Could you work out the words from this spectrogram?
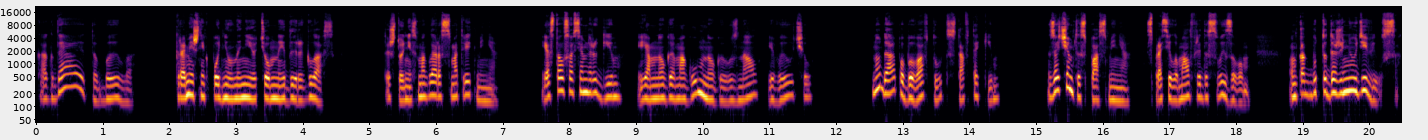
«Когда это было?» Кромешник поднял на нее темные дыры глаз. «Ты что, не смогла рассмотреть меня? Я стал совсем другим, и я многое могу, многое узнал и выучил. Ну да, побывав тут, став таким. «Зачем ты спас меня?» — спросила Малфреда с вызовом. Он как будто даже не удивился.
